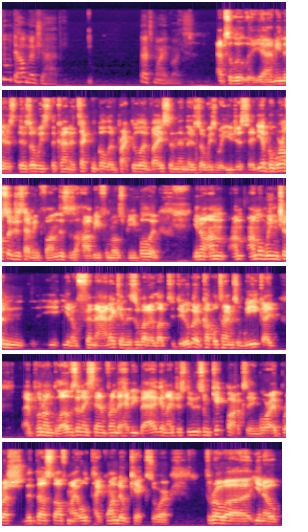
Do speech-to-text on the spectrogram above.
do what the hell makes you happy. That's my advice. Absolutely, yeah. I mean, there's there's always the kind of technical and practical advice, and then there's always what you just said. Yeah, but we're also just having fun. This is a hobby for most people, and you know, I'm I'm I'm a Wing Chun, you know, fanatic, and this is what I love to do. But a couple times a week, I I put on gloves and I stand in front of the heavy bag and I just do some kickboxing or I brush the dust off my old taekwondo kicks or throw a you know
